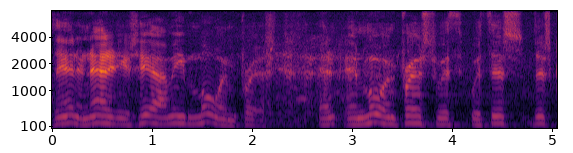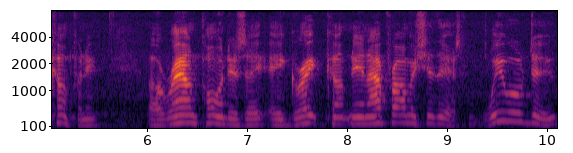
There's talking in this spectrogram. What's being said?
then, and now that he's here, I'm even more impressed, and, and more impressed with, with this, this company. Uh, Round Point is a, a great company, and I promise you this, we will do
